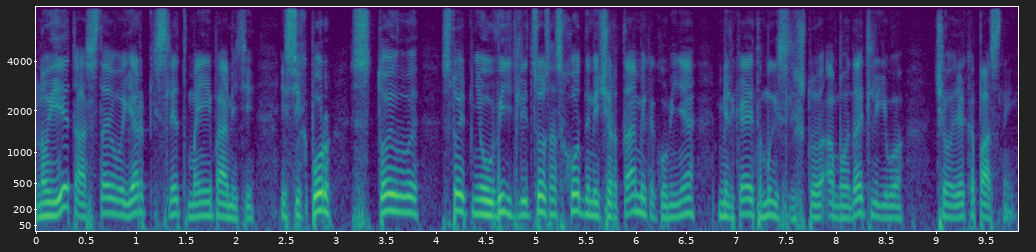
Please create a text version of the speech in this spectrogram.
Но и это оставило яркий след в моей памяти, и с тех пор стоило, стоит мне увидеть лицо со сходными чертами, как у меня мелькает мысль, что обладатель его человек опасный.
